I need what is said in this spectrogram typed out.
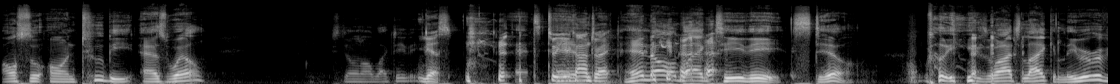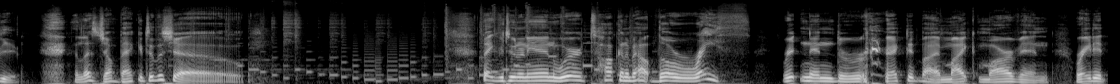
also on Tubi as well. Still on All Black TV? Yes. it's two year contract. And All Black TV. Still. Please watch, like, and leave a review. And let's jump back into the show. Thank you for tuning in. We're talking about The Wraith, written and directed by Mike Marvin, rated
